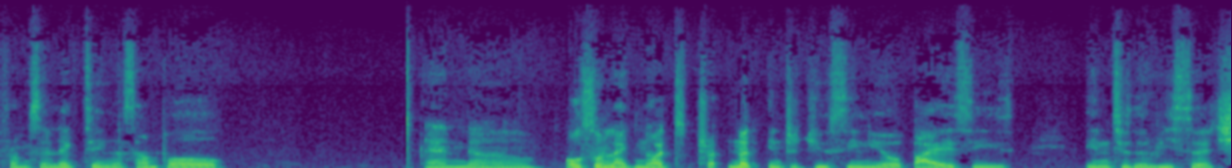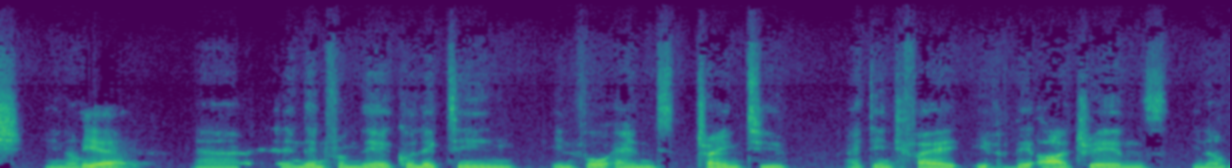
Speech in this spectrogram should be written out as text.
from selecting a sample and uh, also like not tr- not introducing your biases into the research you know Yeah. uh, and then from there collecting info and trying to identify if there are trends, you know.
